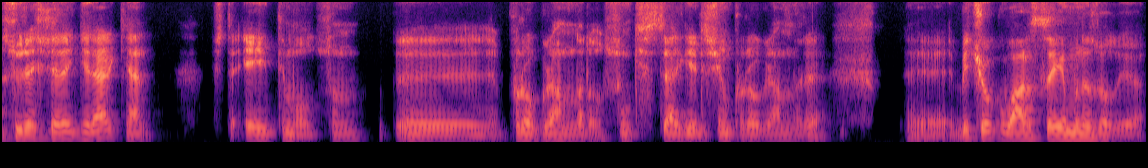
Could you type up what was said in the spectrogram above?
süreçlere girerken işte eğitim olsun, e, programlar olsun, kişisel gelişim programları e, birçok varsayımınız oluyor.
